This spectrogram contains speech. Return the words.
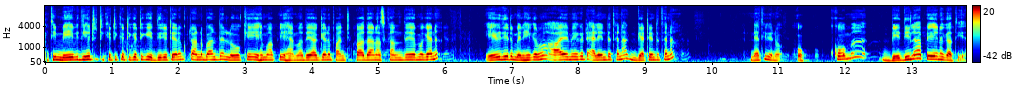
ඉති මේ විදිහට ටික ටික ටික ටික ඉදිරිට යනකට අන්න බන්ධ ලෝකයේ එහෙම අපි හැම දෙයක් ගැන පංචපාදානස්කන්දයම ගැන ඒ විදිට මෙනෙහි කරම ආය මේකට ඇලෙන්ට තැනක් ගැටෙන්ට තැන නැති වෙන ඔක්කොම බෙදිලා පේන ගතිය.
